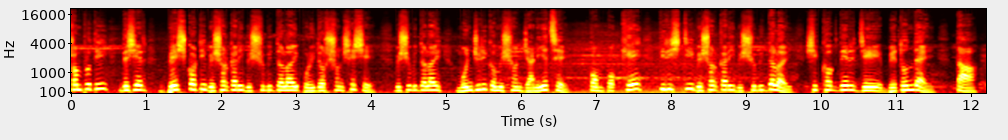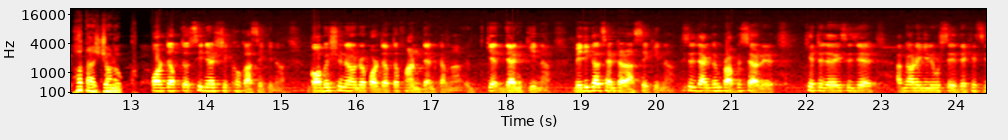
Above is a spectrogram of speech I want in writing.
সম্প্রতি দেশের বেশ কটি বেসরকারি বিশ্ববিদ্যালয় পরিদর্শন শেষে বিশ্ববিদ্যালয় মঞ্জুরি কমিশন জানিয়েছে, কমপক্ষে তিরিশটি বেসরকারি বিশ্ববিদ্যালয় শিক্ষকদের যে বেতন দেয় তা হতাশজনক। পর্যাপ্ত সিনিয়র শিক্ষক আছে কিনা? গবেষণায় ওনারা পর্যাপ্ত ফান্ড দেন কেনা দেন কিনা? মেডিকেল সেন্টার আছে কিনা? যে একজন প্রফেসরের ক্ষেত্রে দেখেছি যে, আমি অনেক ইউনিভার্সিটি দেখেছি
